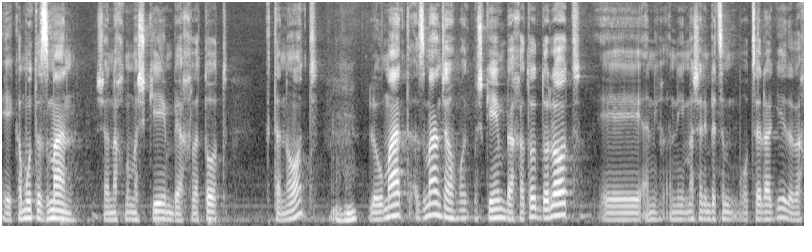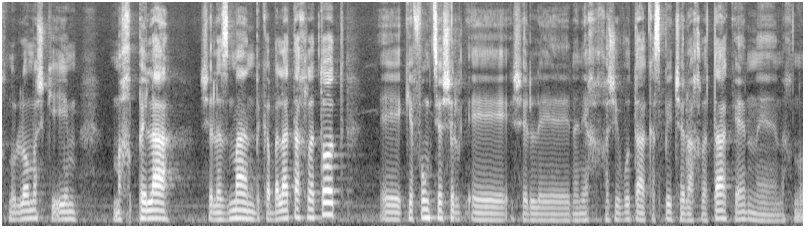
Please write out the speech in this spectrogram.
אה, כמות הזמן שאנחנו משקיעים בהחלטות קטנות, לעומת הזמן שאנחנו משקיעים בהחלטות גדולות, אני, אני, מה שאני בעצם רוצה להגיד, אנחנו לא משקיעים מכפלה של הזמן בקבלת ההחלטות כפונקציה של, אה, של אה, נניח החשיבות הכספית של ההחלטה, כן? אה, אנחנו,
